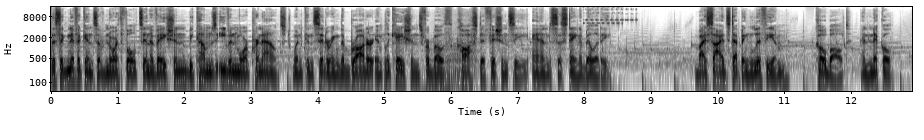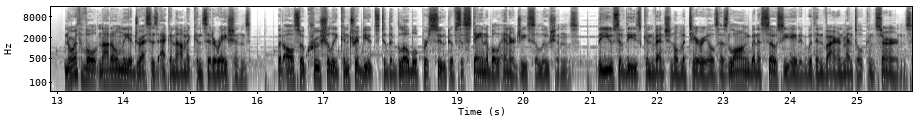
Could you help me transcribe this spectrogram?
The significance of Northvolt's innovation becomes even more pronounced when considering the broader implications for both cost efficiency and sustainability. By sidestepping lithium, cobalt, and nickel, Northvolt not only addresses economic considerations, but also crucially contributes to the global pursuit of sustainable energy solutions. The use of these conventional materials has long been associated with environmental concerns,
